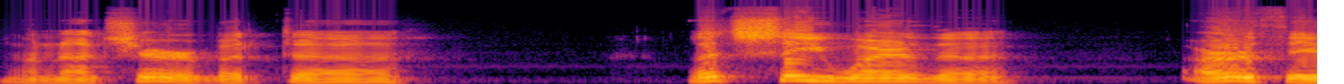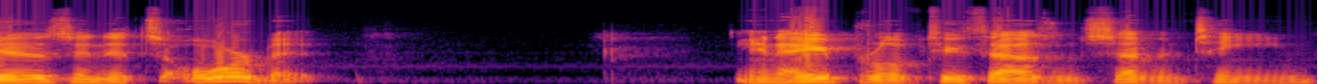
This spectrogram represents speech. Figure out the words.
not sure, but uh, Let's see where the Earth is in its orbit in April of 2017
